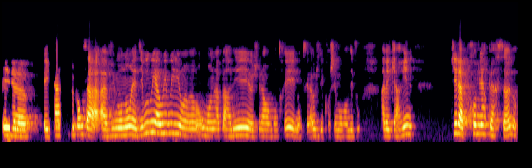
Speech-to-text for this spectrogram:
Et, euh, et je pense, a, a, vu mon nom et a dit, oui, oui, ah oui, oui, on, m'en a parlé, je vais la rencontrer. Et donc, c'est là où j'ai décroché mon rendez-vous avec Karine, qui est la première personne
